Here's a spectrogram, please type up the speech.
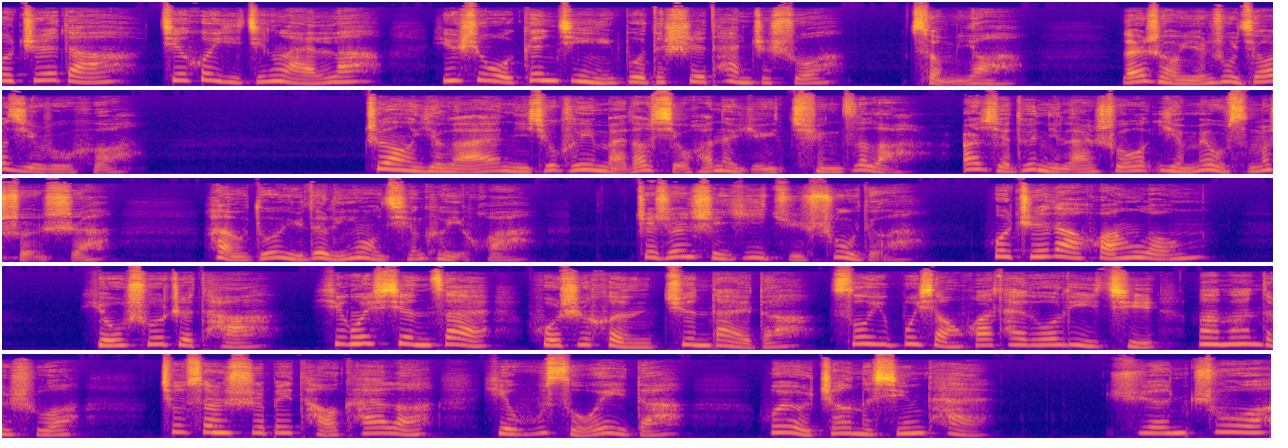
我知道机会已经来了，于是我更进一步的试探着说：“怎么样，来场援助交际如何？这样一来，你就可以买到喜欢的云裙子了，而且对你来说也没有什么损失，还有多余的零用钱可以花，这真是一举数得。”我知道黄龙，游说着他，因为现在我是很倦怠的，所以不想花太多力气，慢慢的说，就算是被逃开了也无所谓的。我有这样的心态，援助，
